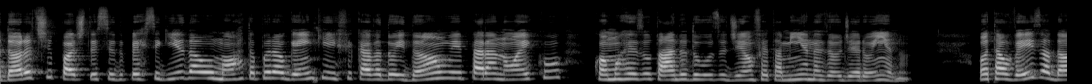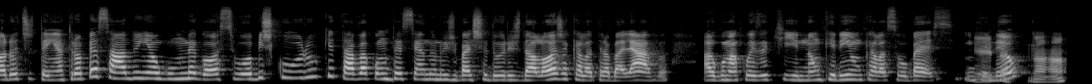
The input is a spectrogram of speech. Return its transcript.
Dorothy pode ter sido perseguida ou morta por alguém que ficava doidão e paranoico como resultado do uso de anfetaminas ou de heroína. Ou talvez a Dorothy tenha tropeçado em algum negócio obscuro que estava acontecendo nos bastidores da loja que ela trabalhava, alguma coisa que não queriam que ela soubesse, entendeu? Aham.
